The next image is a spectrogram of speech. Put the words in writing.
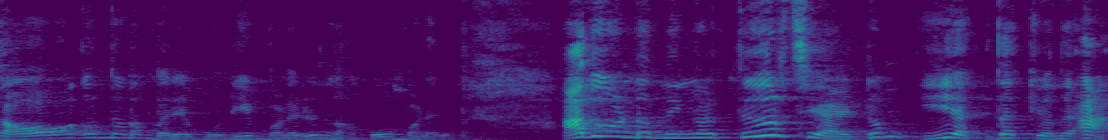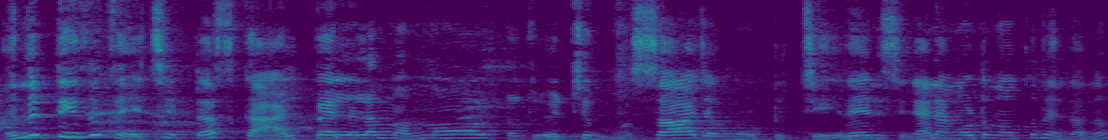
ചാകുന്നിടം വരെ മുടിയും വളരും നഖവും വളരും. അതുകൊണ്ട് നിങ്ങൾ തീർച്ചയായിട്ടും ഈ ഇതൊക്കെ ഒന്ന് ആ എന്നിട്ട് ഇത് തേച്ചിട്ട് സ്കാൽപ്പെല്ലാം നന്നായിട്ട് തേച്ച് മസാജ് അങ്ങോട്ട് ചെയ്തതിന് ഞാൻ അങ്ങോട്ട് നോക്കുന്നത് എന്താന്ന്?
